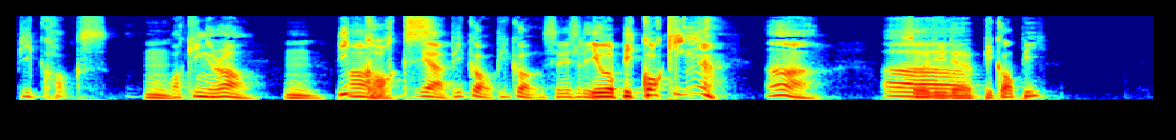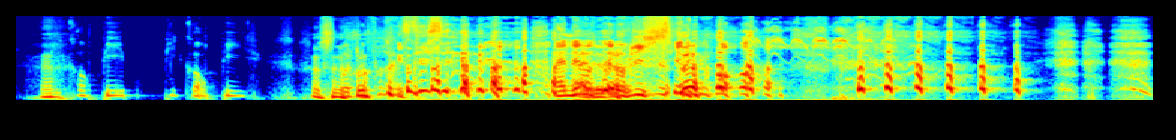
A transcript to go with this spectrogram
peacocks walking around. Peacocks. Ah, yeah, peacock, peacock. Seriously. They were peacocking ah. Ah. So Uh, did the peacock pee? Peacock pee, peacock pee. What the fuck is this? I never heard of this shit before.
